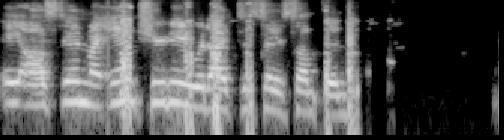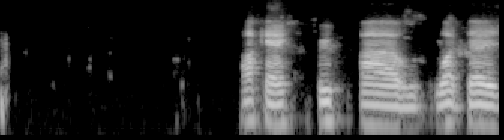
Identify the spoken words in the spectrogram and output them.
Hey, Austin, my Aunt Trudy would like to say something. Okay. Uh, what does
